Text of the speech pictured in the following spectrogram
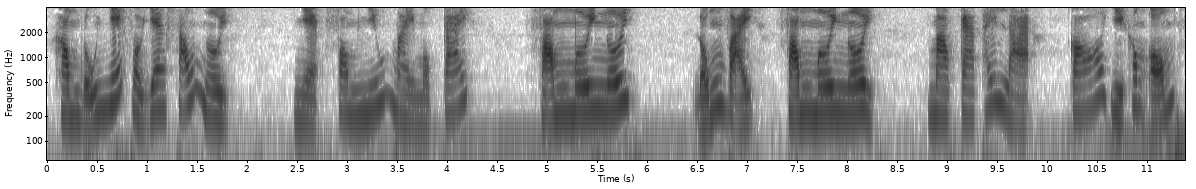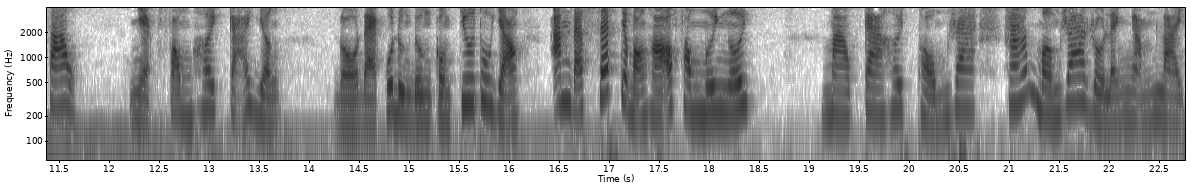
không đủ nhét vào gian 6 người. Nhạc Phong nhíu mày một cái. Phòng 10 người? Đúng vậy, Phòng 10 người. Mao ca thấy lạ, có gì không ổn sao? Nhạc phong hơi cả giận. Đồ đạc của đường đường còn chưa thu dọn, anh đã xếp cho bọn họ ở phòng 10 người. Mao ca hơi thộn ra, há mồm ra rồi lại ngậm lại.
